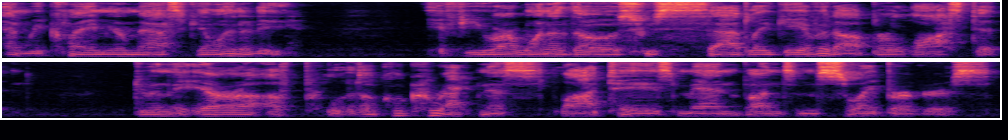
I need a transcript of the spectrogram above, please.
and reclaim your masculinity if you are one of those who sadly gave it up or lost it during the era of political correctness, lattes, man buns, and soy burgers.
